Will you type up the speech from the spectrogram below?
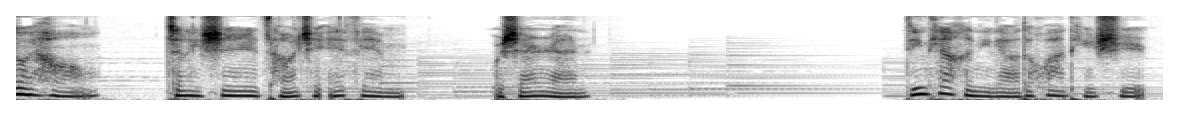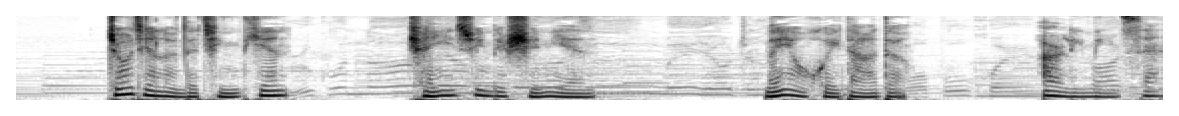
各位好，这里是草纸 FM，我是安然。今天和你聊的话题是周杰伦的《晴天》，陈奕迅的《十年》，没有回答的二零零三。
